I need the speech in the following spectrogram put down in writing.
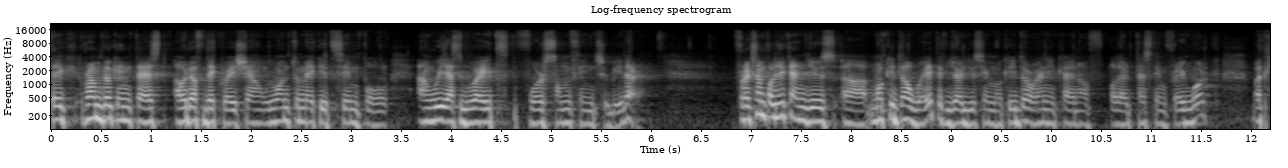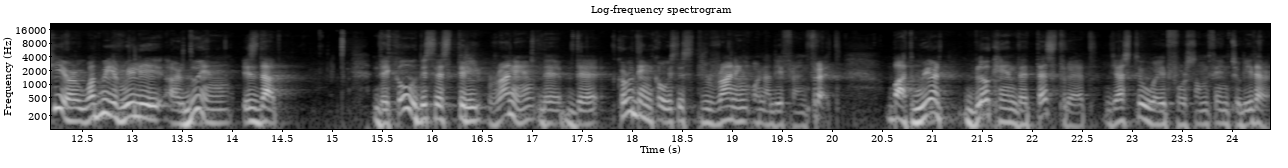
take run blocking test out of the equation, we want to make it simple, and we just wait for something to be there? For example, you can use uh, Mockito await if you're using Mockito or any kind of other testing framework. But here, what we really are doing is that the code is still running, the, the coroutine code is still running on a different thread. But we are blocking the test thread just to wait for something to be there.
